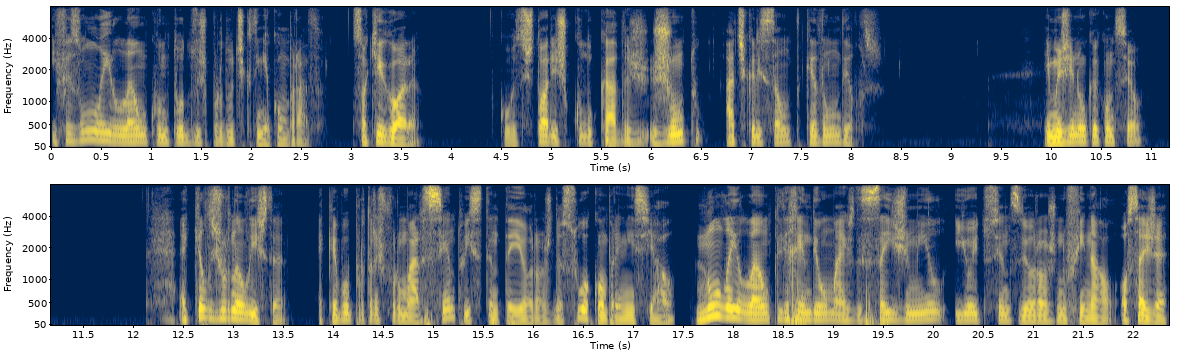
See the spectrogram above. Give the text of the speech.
e fez um leilão com todos os produtos que tinha comprado. Só que agora, com as histórias colocadas junto à descrição de cada um deles. Imaginam o que aconteceu? Aquele jornalista acabou por transformar 170 euros da sua compra inicial num leilão que lhe rendeu mais de 6.800 euros no final, ou seja,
